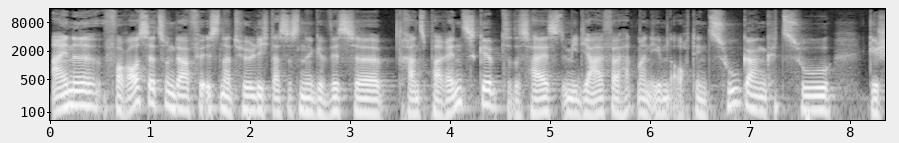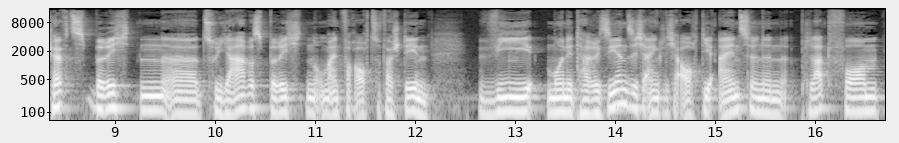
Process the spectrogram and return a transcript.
Eine Voraussetzung dafür ist natürlich, dass es eine gewisse Transparenz gibt. Das heißt, im Idealfall hat man eben auch den Zugang zu Geschäftsberichten, äh, zu Jahresberichten, um einfach auch zu verstehen, wie monetarisieren sich eigentlich auch die einzelnen Plattformen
